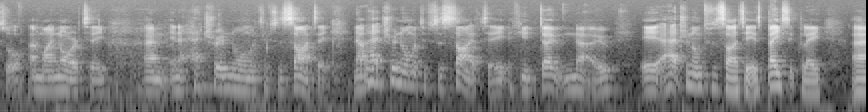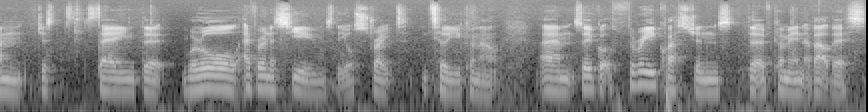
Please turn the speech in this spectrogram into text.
sort of a minority um, in a heteronormative society. Now, heteronormative society, if you don't know, i- a heteronormative society is basically um, just saying that we're all, everyone assumes that you're straight until you come out. Um, so, you've got three questions that have come in about this.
